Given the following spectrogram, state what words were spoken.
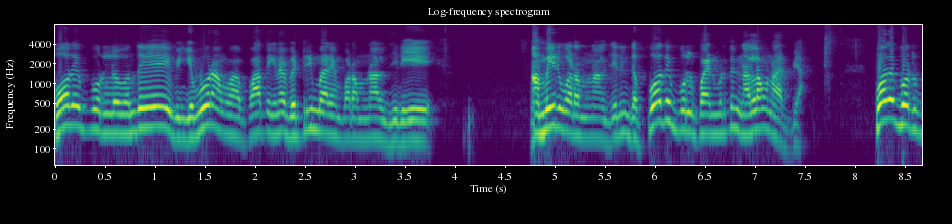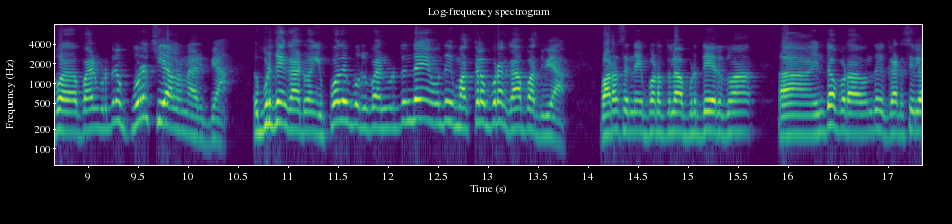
போதைப் பொருள் வந்து இவங்க பூரா பார்த்தீங்கன்னா வெற்றிமாரியம் படம்னாலும் சரி அமீர் படம்னாலும் சரி இந்த போதைப் பொருள் பயன்படுத்தி நல்லவனாக இருப்பான் போதைப்பொருள் ப பயன்படுத்தின புரட்சியாளனாக இருப்பான் இப்படித்தான் காட்டுவாங்க. போதைப்பொருள் பயன்படுத்தினே வந்து மக்களை பூரா காப்பாற்றுவியான் வட சென்னை படத்தில் அப்படித்தான் இருக்கும். இந்த படம் வந்து கடைசியில்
